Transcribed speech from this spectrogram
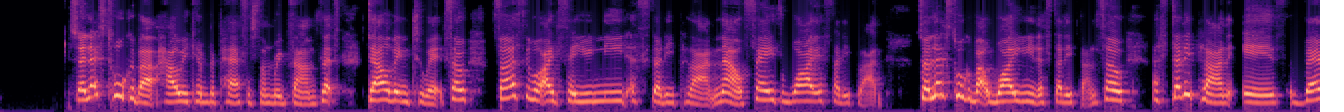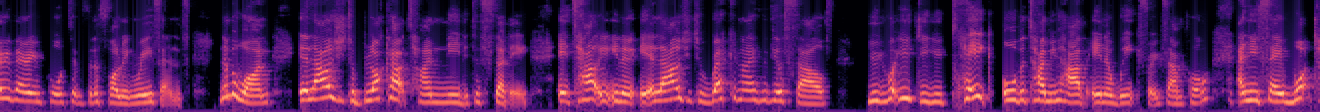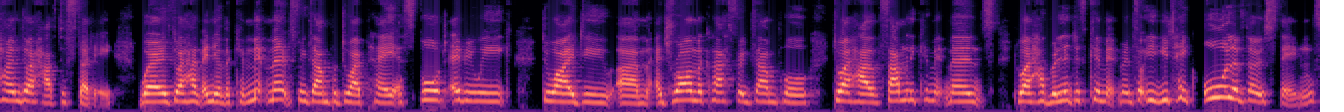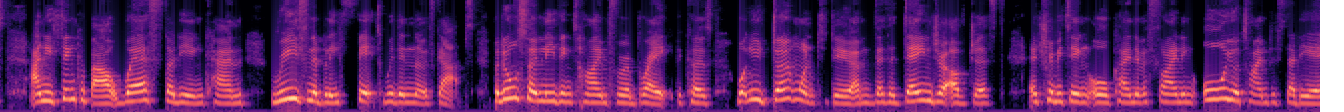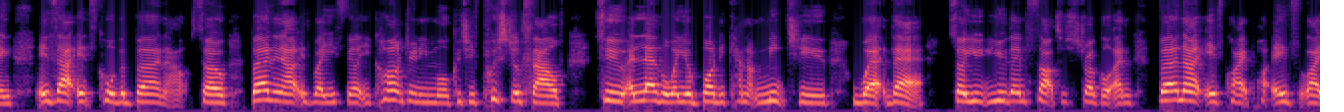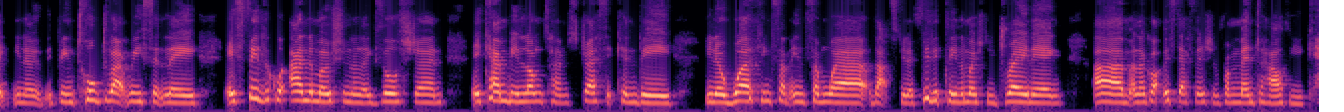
So let's talk about how we can prepare for summer exams. Let's delve into it. So first of all, I'd say you need a study plan. Now, phase why a study plan? So let's talk about why you need a study plan. So a study plan is very, very important for the following reasons. Number one, it allows you to block out time needed to study. It's how, you know, it allows you to recognize with yourself you what you do you take all the time you have in a week for example and you say what time do i have to study? Whereas do i have any other commitments? For example do i play a sport every week? Do i do um, a drama class for example? Do i have family commitments? Do i have religious commitments? So you, you take all of those things and you think about where studying can reasonably fit within those gaps but also leaving time for a break because what you don't want to do and um, there's a danger of just attributing or kind of assigning all all your time to studying is that it's called the burnout. So burning out is where you feel you can't do anymore because you've pushed yourself to a level where your body cannot meet you where there. So you you then start to struggle, and burnout is quite it's like you know it's being talked about recently. It's physical and emotional exhaustion. It can be long term stress. It can be you know, working something somewhere that's, you know, physically and emotionally draining. Um, and I got this definition from Mental Health UK.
